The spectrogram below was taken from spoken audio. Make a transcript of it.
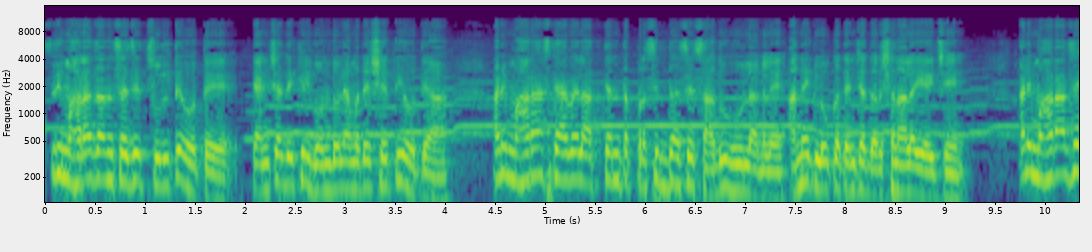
श्री महाराजांचे जे चुलते होते त्यांच्या देखील गोंदोल्यामध्ये शेती होत्या. आणि महाराज त्यावेळेला अत्यंत प्रसिद्ध असे साधू होऊ लागले. अनेक लोक त्यांच्या दर्शनाला यायचे. आणि महाराज हे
